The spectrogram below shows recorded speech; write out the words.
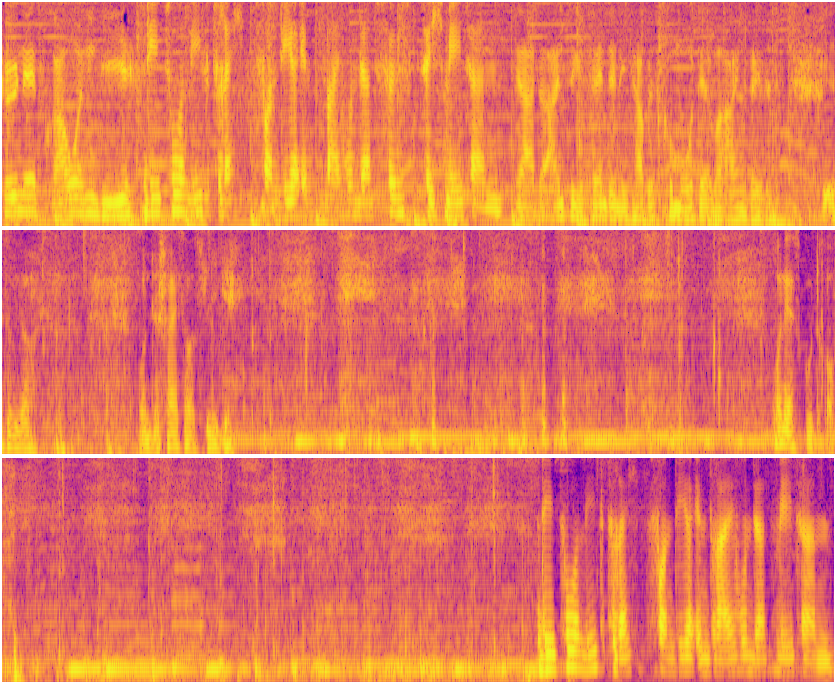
schöne Frauen, die... Die Tour liegt rechts von dir in 250 Metern. Ja, der einzige Fan, den ich habe, ist Komoot, der immer einredet. Hier ist er wieder. Und der Scheißhausfliege. Und er ist gut drauf. Die Tour liegt rechts von dir in 300 Metern.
